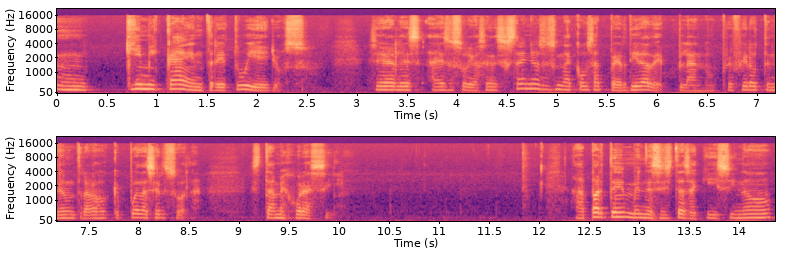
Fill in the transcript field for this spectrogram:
mm, química entre tú y ellos. Llegarles a esos obligaciones extraños es una causa perdida de plano. Prefiero tener un trabajo que pueda hacer sola. Está mejor así. Aparte, me necesitas aquí, si no,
